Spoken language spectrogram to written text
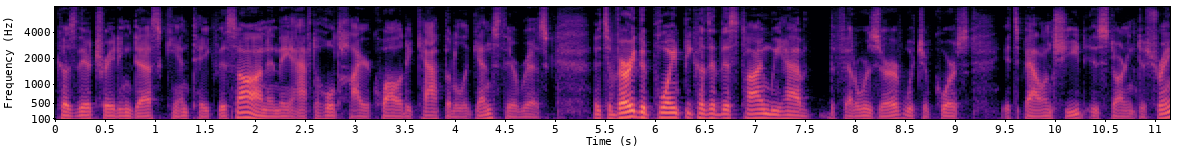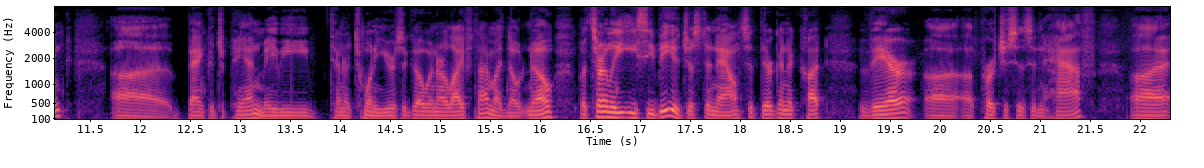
because their trading desk can't take this on and they have to hold higher quality capital against their risk. It's a very good point because at this time we have the Federal Reserve, which of course its balance sheet is starting to shrink. Uh, Bank of Japan, maybe 10 or 20 years ago in our lifetime, I don't know. But certainly ECB had just announced that they're going to cut their uh, uh, purchases in half. Uh,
